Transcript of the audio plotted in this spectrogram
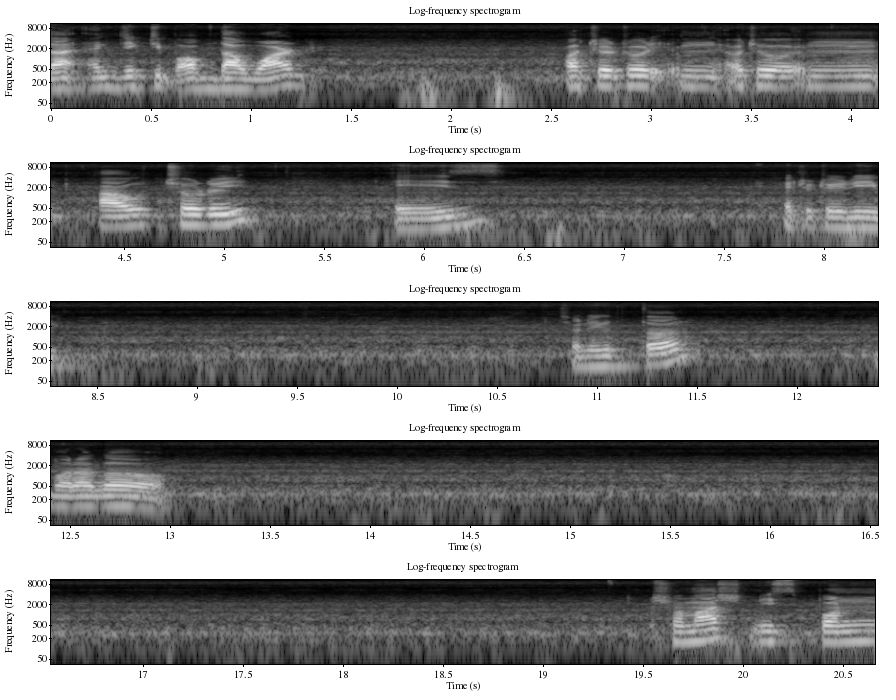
the adjective of the word authority authority is authoritative সঠিক উত্তর, বরগ। সমাস নিষ্পন্ন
